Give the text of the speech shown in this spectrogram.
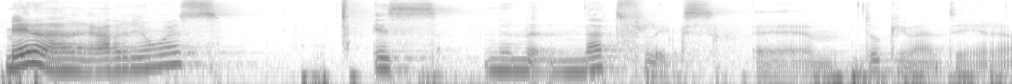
Mijn aanrader, jongens, is een Netflix-documentaire.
